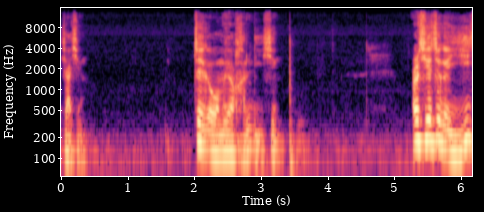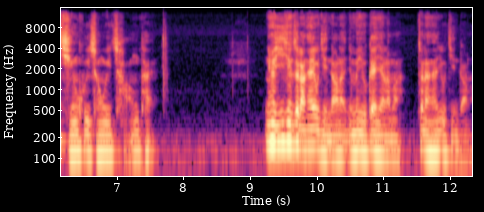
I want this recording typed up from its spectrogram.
下行，这个我们要很理性，而且这个疫情会成为常态。你看疫情这两天又紧张了，你们有概念了吗？这两天又紧张了，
